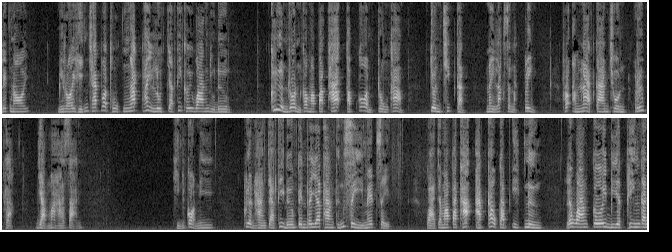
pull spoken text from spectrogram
เล็กน้อย มีรอยเห็นชัดว่าถูกงัดให้หลุดจากที่เคยวางอยู่เดิม เคลื่อนร่นเข้ามาปะทะกับก้อนตรงข้าม จนชิดกันในลักษณะกลิ้ง เพราะอำนาจการชนหรือผลักอย่างมหาศาล หินก้อนนี้ เคลื่อนห่างจากที่เดิมเป็นระยะทางถึงสี่เมตรเศษ กว่าจะมาปะทะอัดเข้ากับอีกหนึ่ง และวางเกยเบียดพิงกัน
